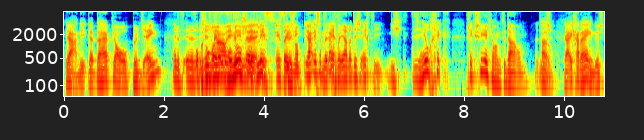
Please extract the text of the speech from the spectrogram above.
Ja, die, da- daar heb je al puntje 1. En het, en het, Op ook donderdagavond heel in, slecht licht. in, in. Friesland. Ja, is dat Met echt? ja, dat is echt. je- het is heel gek, gek sfeertje hangt er daarom. Het Oh, ja, ik ga erheen. Dus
